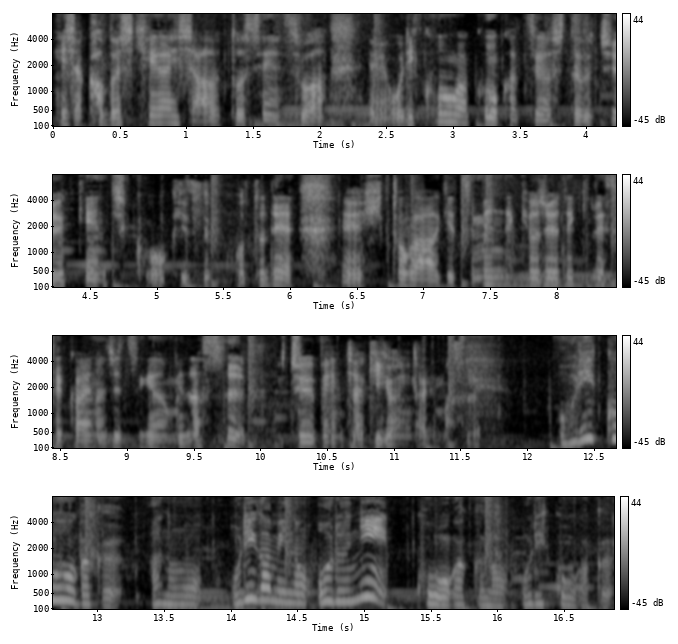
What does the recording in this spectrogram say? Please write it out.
弊社株式会社アウトセンスは、えー、折工学を活用した宇宙建築を築くことで、えー人が月面で居住できる世界の実現を目指す宇宙ベンチャー企業になります。折工学あの折り紙の折るに工学の折工学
